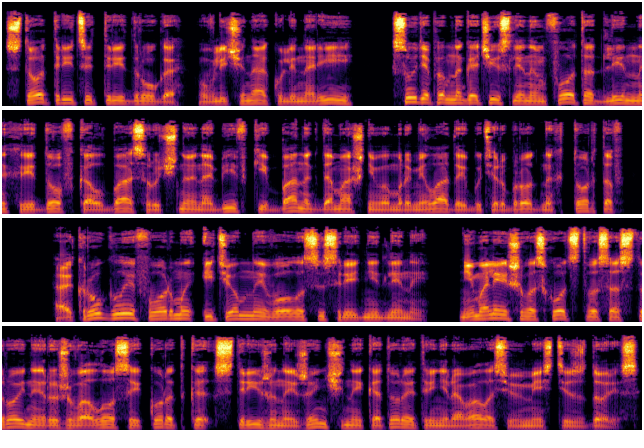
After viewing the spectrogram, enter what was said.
133 друга, увлечена кулинарией, судя по многочисленным фото длинных рядов колбас, ручной набивки, банок домашнего мармелада и бутербродных тортов, округлые формы и темные волосы средней длины. Ни малейшего сходства со стройной, рыжеволосой, коротко стриженной женщиной, которая тренировалась вместе с Дорис.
